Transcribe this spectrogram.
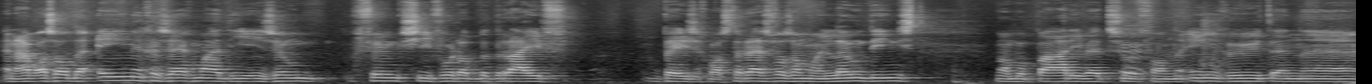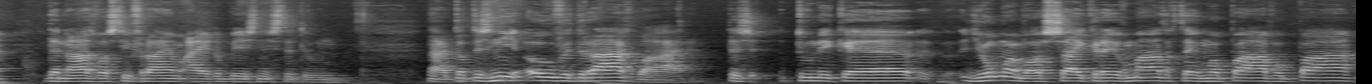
En hij was al de enige, zeg maar, die in zo'n functie voor dat bedrijf bezig was. De rest was allemaal in loondienst. Maar mijn pa die werd soort van ingehuurd en daarnaast was hij vrij om eigen business te doen. Nou, dat is niet overdraagbaar. Dus toen ik eh, jonger was, zei ik regelmatig tegen mijn pa van pa,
